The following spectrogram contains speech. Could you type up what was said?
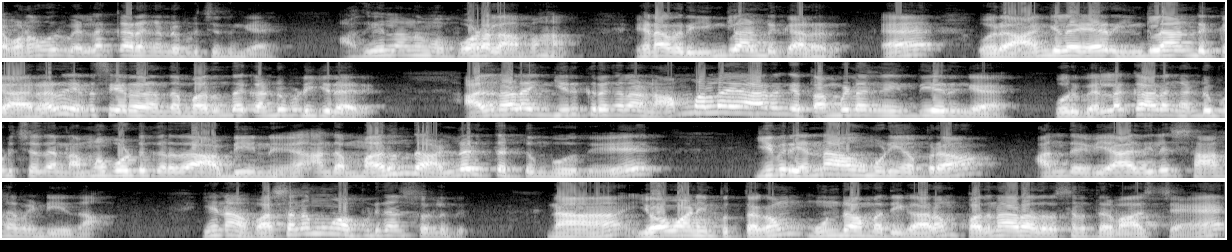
எவனோ ஒரு வெள்ளைக்காரன் கண்டுபிடிச்சதுங்க. அதையெல்லாம் நம்ம போடலாமா? ஏன்னா அவர் இங்கிலாந்துக்காரர். ஒரு ஆங்கிலேயர் இங்கிலாந்துக்காரர் என்ன செய்யறாரு அந்த மருந்தை கண்டுபிடிக்கிறாரு. அதனால இங்க இருக்கிறவங்களாம் நம்மளாம் யாருங்க? தமிழங்க இந்தியருங்க. ஒரு வெள்ளைக்காரன் கண்டுபிடிச்சதை நம்ம போட்டுக்கிறதா அப்படின்னு அந்த மருந்து அள்ளல் தட்டும் போது இவர் என்ன ஆக முடியும் அப்புறம்? அந்த வியாதியில சாக வேண்டியதுதான். ஏன்னா வசனமும் அப்படிதான் சொல்லுது. நான் யோவானின் புத்தகம் மூன்றாம் அதிகாரம் பதினாறாவது வசனத்தை வாசிச்சேன்.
